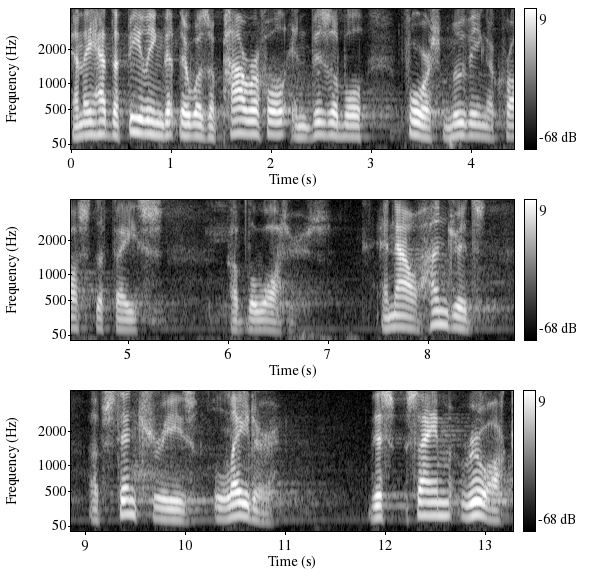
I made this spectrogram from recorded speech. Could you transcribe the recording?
And they had the feeling that there was a powerful, invisible force moving across the face of the waters. And now, hundreds of centuries later, this same Ruach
